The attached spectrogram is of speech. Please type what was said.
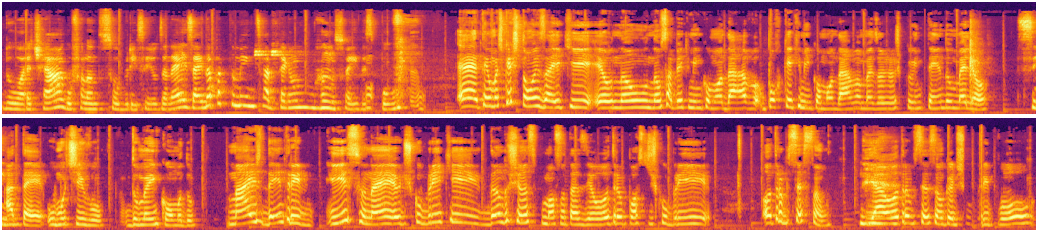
do Hora Thiago falando sobre Senhor dos Anéis. Aí dá pra também, sabe, pegar um ranço aí desse povo. É, tem umas questões aí que eu não, não sabia que me incomodava, por que que me incomodava, mas hoje eu acho que eu entendo melhor. Sim. Até o motivo do meu incômodo. Mas dentre isso, né, eu descobri que dando chance para uma fantasia ou outra, eu posso descobrir outra obsessão. E a outra obsessão que eu descobri por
